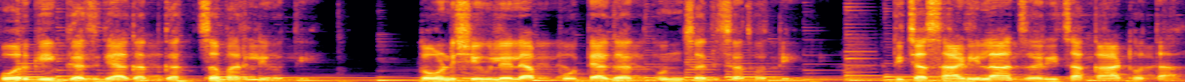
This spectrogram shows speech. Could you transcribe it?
पोरगी गजग्यागत गच्च भरली होती. तोंड शिवलेल्या पोत्यागत उंच दिसत होती. तिच्या साडीला जरीचा काठ होता.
